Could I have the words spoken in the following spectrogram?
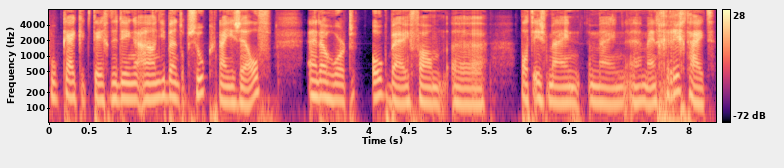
hoe kijk ik tegen de dingen aan. Je bent op zoek naar jezelf. En daar hoort ook bij van wat is mijn, mijn, mijn gerichtheid.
